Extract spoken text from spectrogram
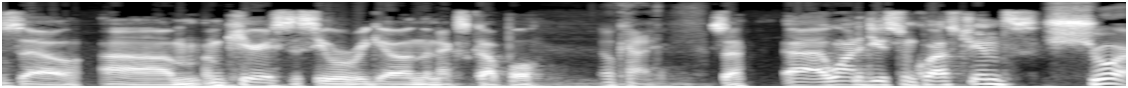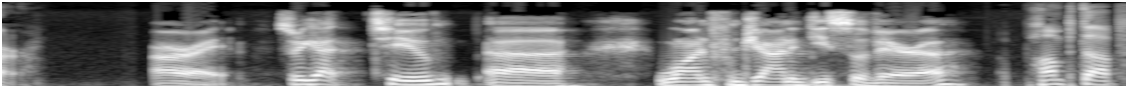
So um, I'm curious to see where we go in the next couple. Okay, So uh, I want to do some questions. sure. All right. So we got two. Uh, one from Johnny D. Silvera. A pumped up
